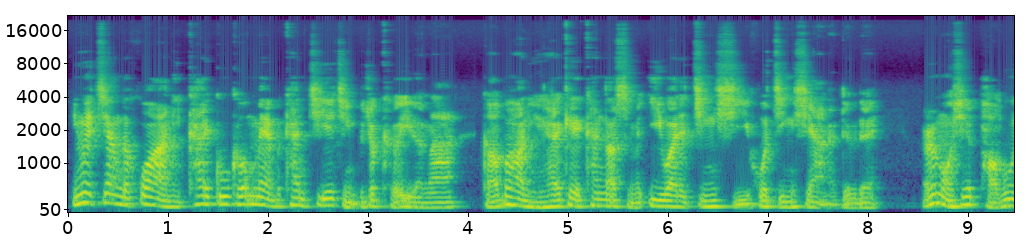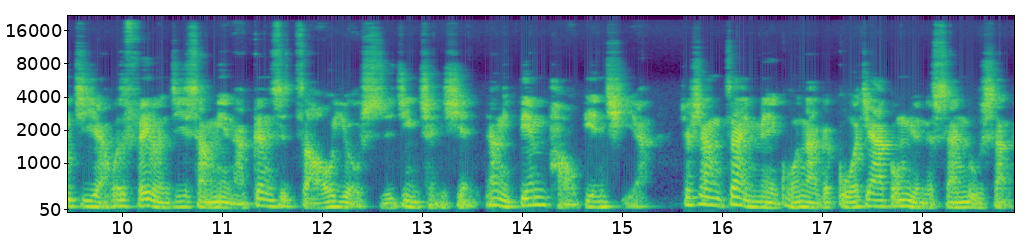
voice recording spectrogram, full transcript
因为这样的话，你开 Google Map 看街景不就可以了吗？搞不好你还可以看到什么意外的惊喜或惊吓呢，对不对？而某些跑步机啊，或是飞轮机上面啊，更是早有实境呈现，让你边跑边骑啊，就像在美国哪个国家公园的山路上啊。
